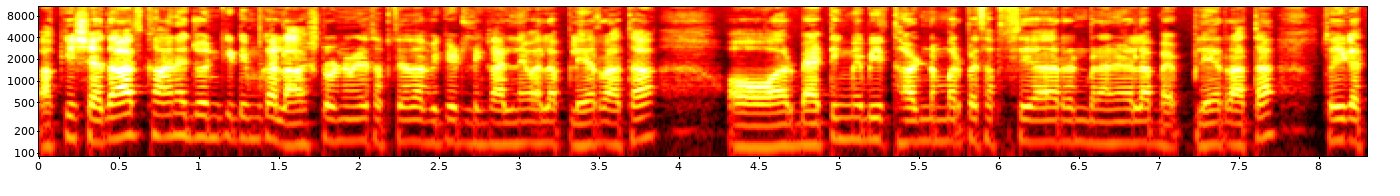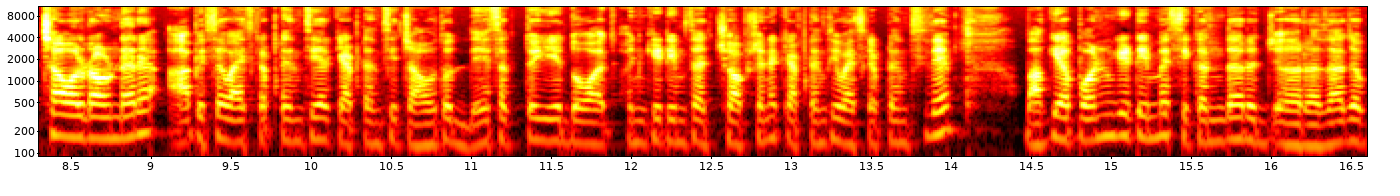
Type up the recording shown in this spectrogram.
बाकी शहदाज खान है जो इनकी टीम का लास्ट टूर्नामेंट सबसे ज़्यादा विकेट निकालने वाला प्लेयर रहा था और बैटिंग में भी थर्ड नंबर पर सबसे ज़्यादा रन बनाने वाला प्लेयर रहा था। तो एक अच्छा ऑलराउंडर है। आप इसे वाइस कैप्टनसी और कैप्टनसी चाहो तो दे सकते हो। ये दो इनकी टीम से अच्छे ऑप्शन है। कैप्टनसी वाइस कैप्टनसी से। बाकी अपोनेंट की टीम में सिकंदर रजा जो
